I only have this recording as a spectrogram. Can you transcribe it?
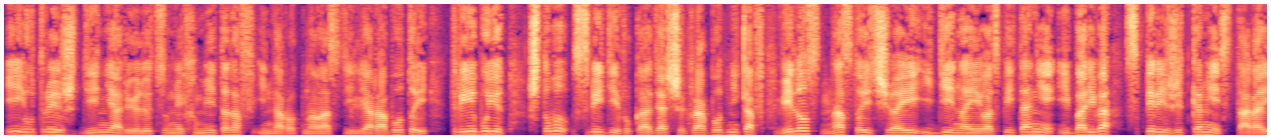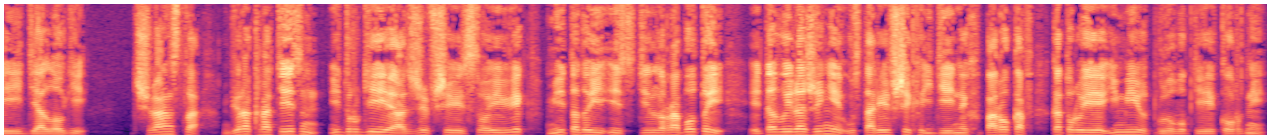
и утверждения революционных методов и народного стиля работы требуют, чтобы среди руководящих работников велось настойчивое идейное воспитание и борьба с пережитками старой идеологии. Чванство, бюрократизм и другие отжившие свой век методы и стиль работы – это выражение устаревших идейных пороков, которые имеют глубокие корни.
